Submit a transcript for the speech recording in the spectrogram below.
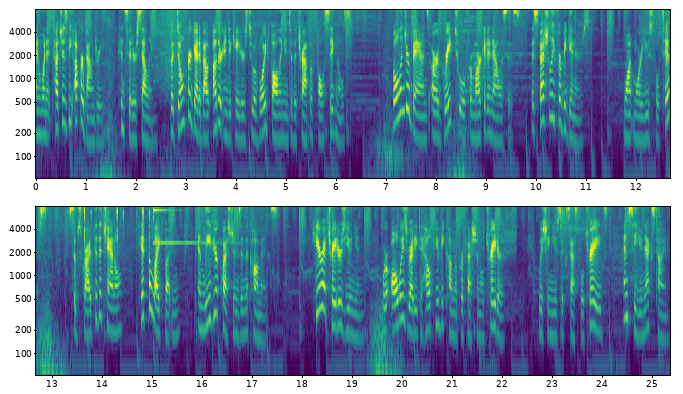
and when it touches the upper boundary, consider selling. But don't forget about other indicators to avoid falling into the trap of false signals. Bollinger Bands are a great tool for market analysis, especially for beginners. Want more useful tips? Subscribe to the channel, hit the like button, and leave your questions in the comments. Here at Traders Union, we're always ready to help you become a professional trader. Wishing you successful trades, and see you next time.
